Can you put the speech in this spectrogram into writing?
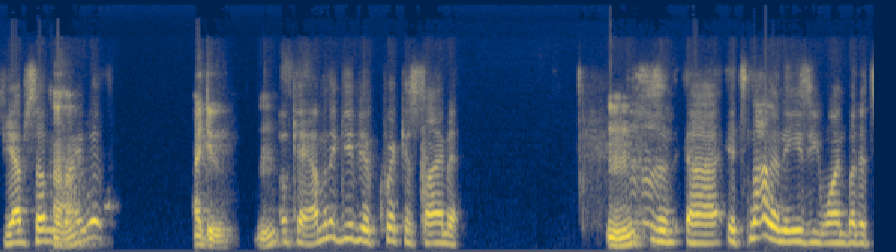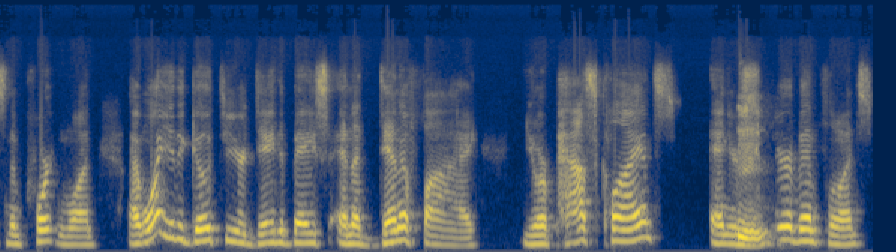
Do you have something uh-huh. to write with? I do. Mm-hmm. Okay, I'm going to give you a quick assignment. Mm-hmm. This is an, uh, it's not an easy one, but it's an important one. I want you to go through your database and identify your past clients and your mm-hmm. sphere of influence.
